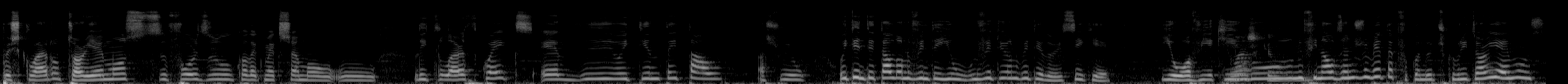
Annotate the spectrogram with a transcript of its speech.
pois claro, Tori Amos, se fores o. Qual é, como é que se chama? O, o Little Earthquakes, é de 80 e tal, acho eu. 80 e tal ou 91? 91 ou 92, sim que é. E eu ouvi aquilo eu- no final dos anos 90, que foi quando eu descobri Tori Amos.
